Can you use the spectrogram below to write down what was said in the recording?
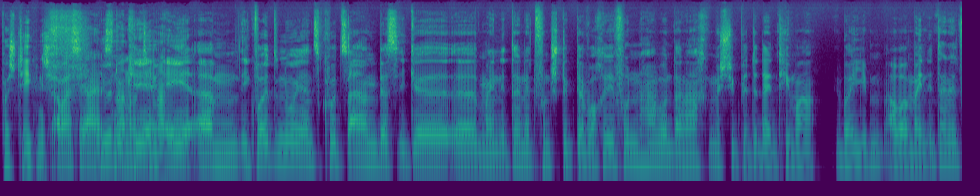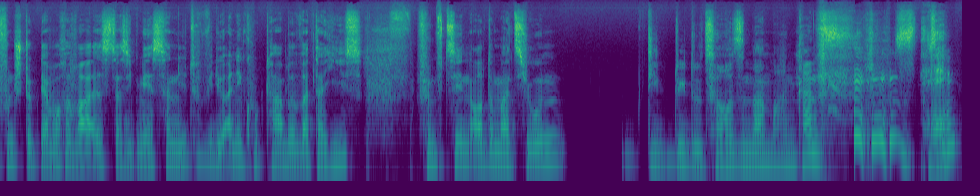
Verstehe ich nicht. Aber ist ja ist Gut, ein anderes okay, Thema. ey, ähm, ich wollte nur ganz kurz sagen, dass ich äh, mein Internetfundstück der Woche gefunden habe und danach möchte ich bitte dein Thema übergeben. Aber mein Internetfundstück der Woche war es, dass ich mir gestern ein YouTube-Video angeguckt habe, was da hieß: 15 Automationen, die, die du zu Hause nachmachen kannst. Hä?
